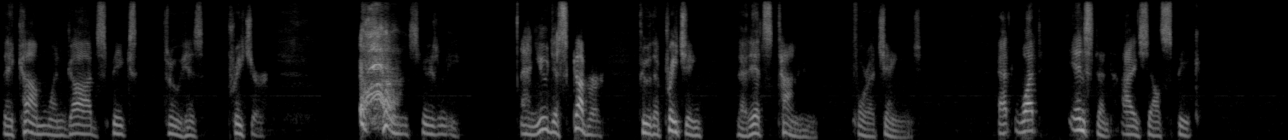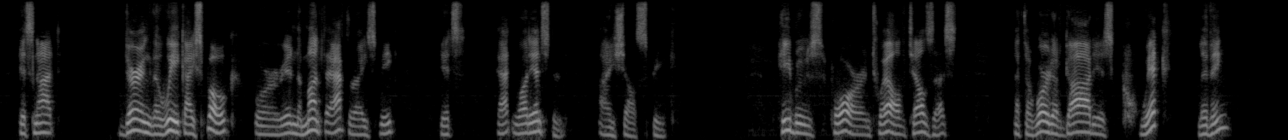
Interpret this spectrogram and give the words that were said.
They come when God speaks through his preacher. Excuse me. And you discover through the preaching that it's time for a change. At what instant I shall speak it's not during the week I spoke or in the month after I speak. It's at what instant I shall speak. Hebrews 4 and 12 tells us that the Word of God is quick, living,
